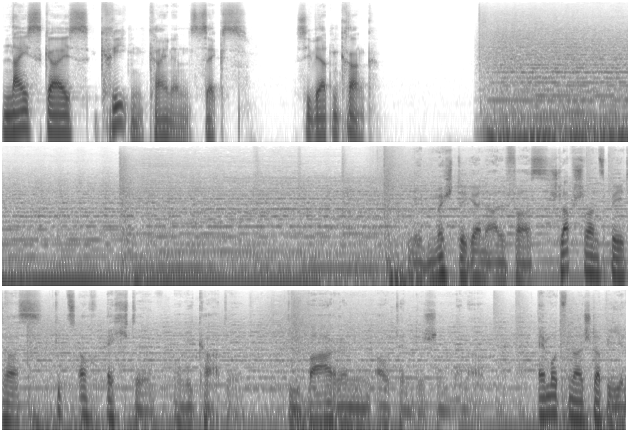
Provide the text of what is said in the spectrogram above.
Nice Guys kriegen keinen Sex. Sie werden krank. Neben möchtegern Alphas, Schlappschwanz-Betas gibt's auch echte Unikate. Die wahren, authentischen Männer. Emotional stabil,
